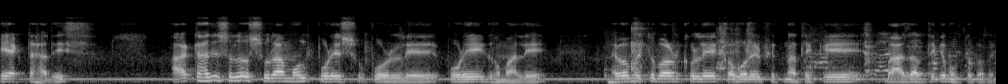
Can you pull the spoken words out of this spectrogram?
এ একটা হাদিস। আর একটা হাদিস হলো, সুরা মুল্ক পড়ে পড়লে, পড়ে ঘুমালে এবং মৃত্যুবরণ করলে কবরের ফিতনা থেকে বা আজাব থেকে মুক্ত পাবেন।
